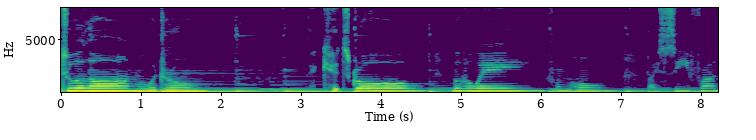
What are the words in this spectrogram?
to a lawnmower drone. Their kids grow old, move away from home by seafront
